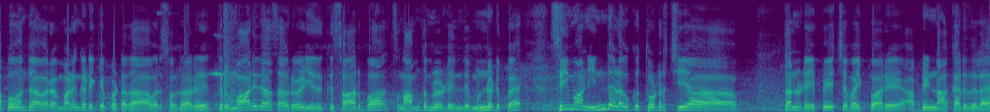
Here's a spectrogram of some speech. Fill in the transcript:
அப்போ வந்து அவரை மழுங்கடிக்கப்பட்டதா அவர் சொல்கிறாரு திரு மாரிதாஸ் அவர்கள் இதுக்கு சார்பாக நாம் தமிழருடைய இந்த முன்னெடுப்பை சீமான் இந்த அளவுக்கு தொடர்ச்சியாக தன்னுடைய பேச்சை வைப்பார் அப்படின்னு நான் கருதலை.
